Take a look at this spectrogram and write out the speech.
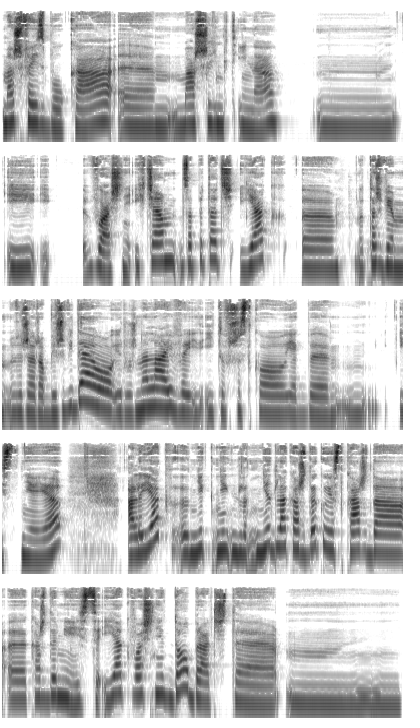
masz Facebooka, masz LinkedIna mm, i Właśnie, i chciałam zapytać, jak, e, no też wiem, że robisz wideo i różne live'y i, i to wszystko jakby istnieje, ale jak, nie, nie, nie, dla każdego jest każda, e, każde miejsce. I jak właśnie dobrać te, mm,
